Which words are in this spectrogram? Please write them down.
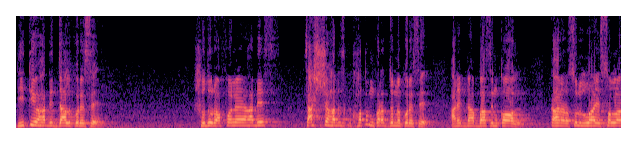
দ্বিতীয় হাদিস জাল করেছে। শুধু রফলের হাদিস, চারশো হাদিসকে খতম করার জন্য করেছে। আনিব আব্বাসিন কল, কান রসুল্লাহ সাল্লাহ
